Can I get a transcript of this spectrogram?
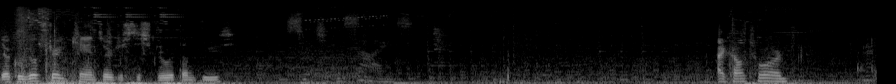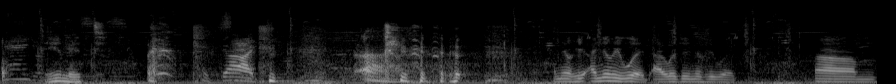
Yo, can we go straight cancer just to screw with them, please? Switching sides. I go toward. Prepare Damn it. God. I knew he. I knew he would. I literally knew he would. Um.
